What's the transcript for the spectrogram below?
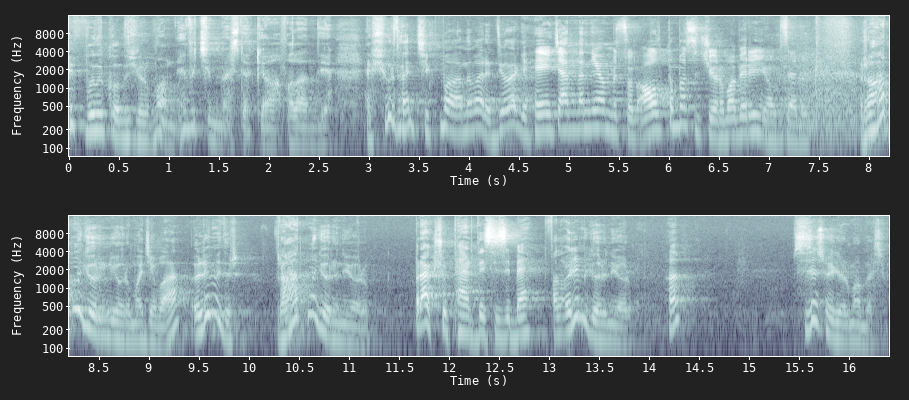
hep bunu konuşuyorum. Lan ne biçim meslek ya falan diye. Ya şuradan çıkma anı var ya diyorlar ki heyecanlanıyor musun? Altıma sıçıyorum haberin yok senin. Rahat mı görünüyorum acaba? Öyle midir? Rahat mı görünüyorum? Bırak şu perdesizi be falan öyle mi görünüyorum? Ha? Size söylüyorum ablacığım.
